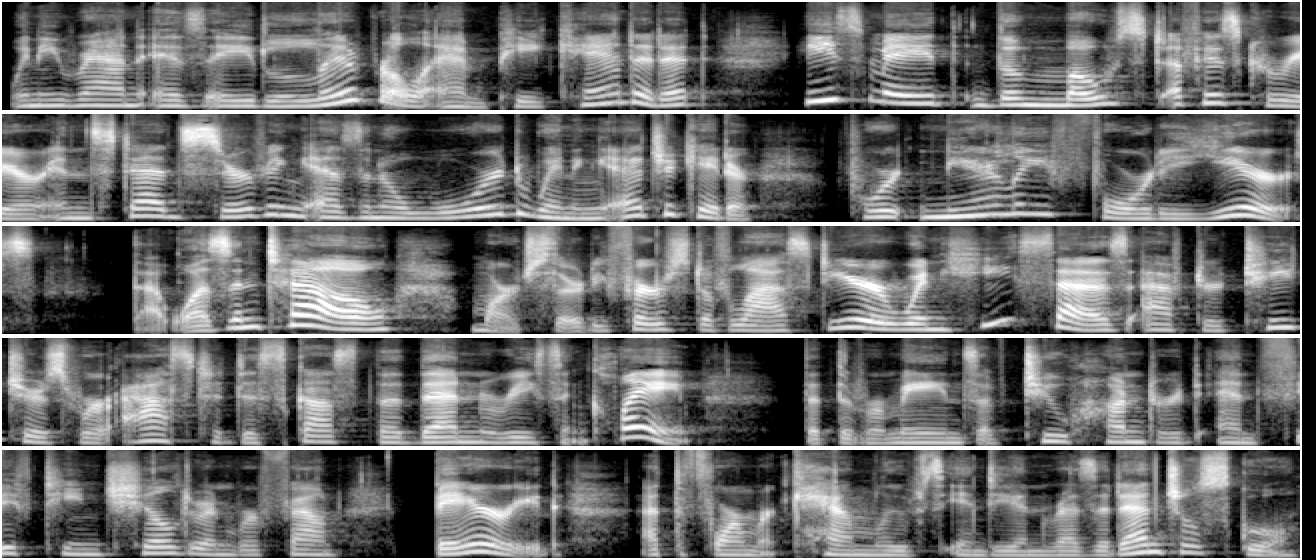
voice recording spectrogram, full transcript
when he ran as a Liberal MP candidate, he's made the most of his career instead serving as an award winning educator for nearly 40 years. That was until March 31st of last year when he says, after teachers were asked to discuss the then recent claim that the remains of 215 children were found buried at the former Kamloops Indian Residential School,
